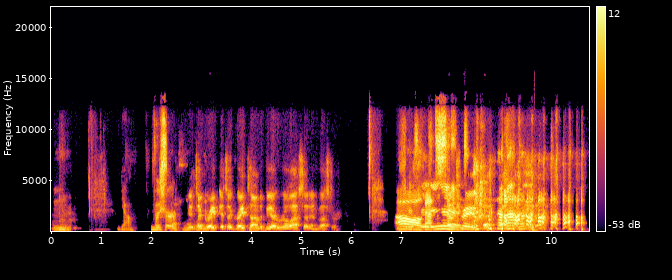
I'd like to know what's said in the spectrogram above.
Mm, yeah for Most sure. It's a great it's a great time to be a real asset investor. Oh Yes, it that's so true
